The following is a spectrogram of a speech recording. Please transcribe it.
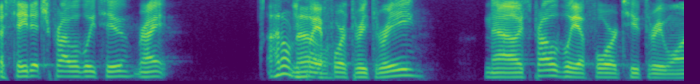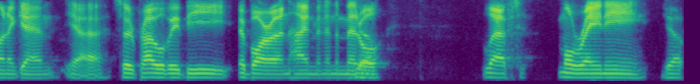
Asadich probably too, right? I don't you know. play a four three three. No, it's probably a four two three one again. Yeah. So it'd probably be Ibarra and Hyndman in the middle. Left Mulraney. Yep.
